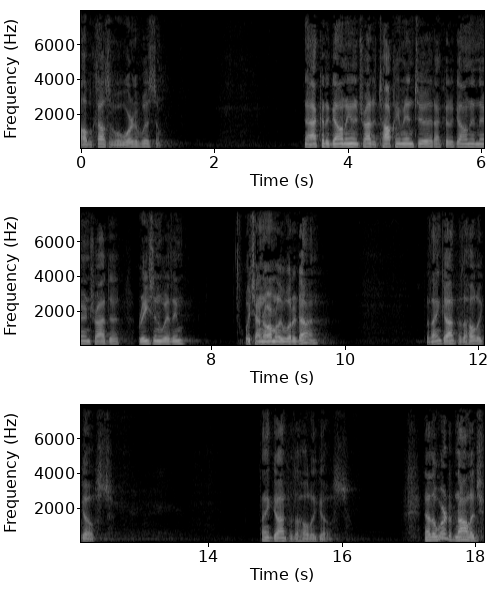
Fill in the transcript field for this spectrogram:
all because of a word of wisdom. Now, I could have gone in and tried to talk him into it. I could have gone in there and tried to reason with him, which I normally would have done. But thank God for the Holy Ghost. Thank God for the Holy Ghost. Now, the word of knowledge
